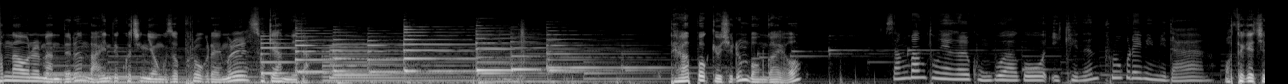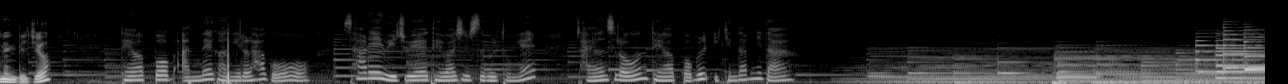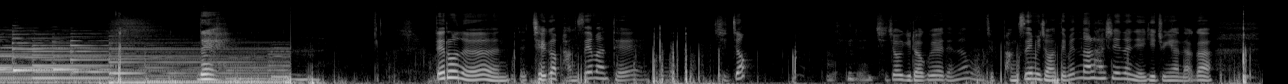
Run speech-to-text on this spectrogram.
참나원을 만드는 마인드 코칭 연구소 프로그램을 소개합니다. 대화법 교실은 뭔가요? 쌍방통행을 공부하고 익히는 프로그램입니다. 어떻게 진행되죠? 대화법 안내 강의를 하고 사례 위주의 대화 실습을 통해 자연스러운 대화법을 익힌답니다. 네. 음, 때로는 제가 방쌤한테 지적? 지적이라고 해야 되나? 뭐 이제 방쌤이 저한테 맨날 하시는 얘기 중에 하나가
